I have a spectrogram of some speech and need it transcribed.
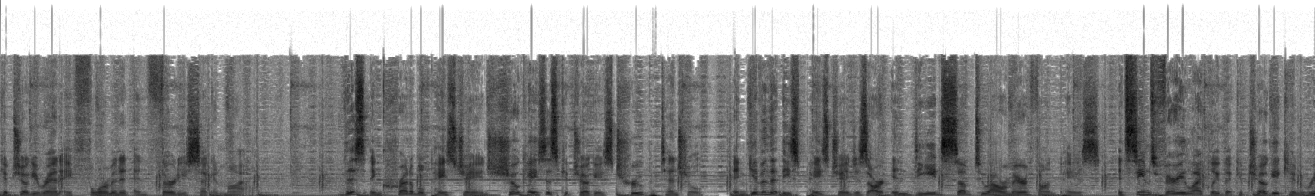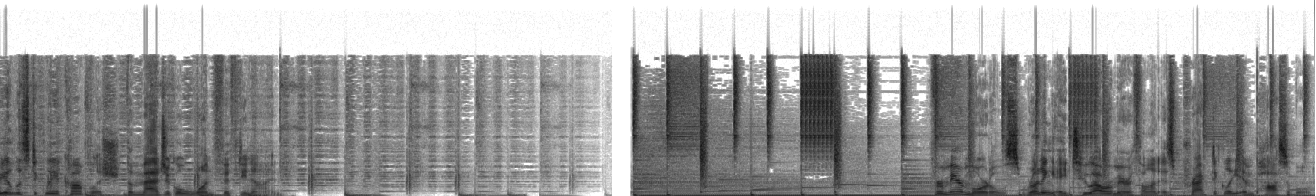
Kipchoge ran a 4 minute and 30 second mile. This incredible pace change showcases Kipchoge's true potential, and given that these pace changes are indeed sub 2 hour marathon pace, it seems very likely that Kipchoge can realistically accomplish the magical 159. For mere mortals, running a two hour marathon is practically impossible.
